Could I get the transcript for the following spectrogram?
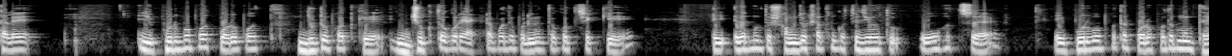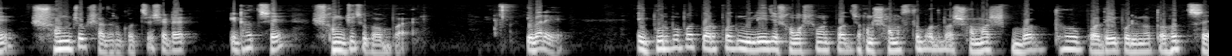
তাহলে এই পূর্বপদ পরপদ দুটো পদকে যুক্ত করে একটা পদে পরিণত করছে কে? এই এদের মধ্যে সংযোগ সাধন করছে যেহেতু ও হচ্ছে এই পূর্বপদ আর পরপদের মধ্যে সংযোগ সাধন করছে, সেটা, এটা হচ্ছে সংযোজক অব্যয়। এবারে এই পূর্বপদ, পরপদ মিলিয়ে যে সমস্যমান পদ, যখন সমস্ত পদ বা সমাসবদ্ধ পদে পরিণত হচ্ছে,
